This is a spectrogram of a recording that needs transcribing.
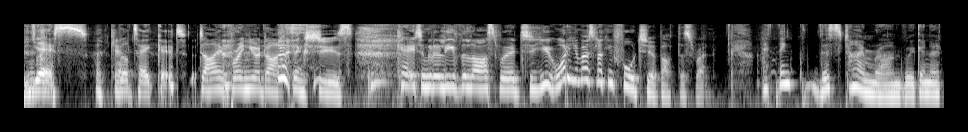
yes, okay. we'll take it. Di, bring your dancing shoes. Kate, I'm going to leave the last word to you. What are you most looking forward to about this run? I think this time round, we're going to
